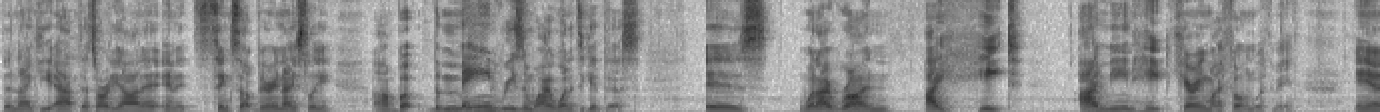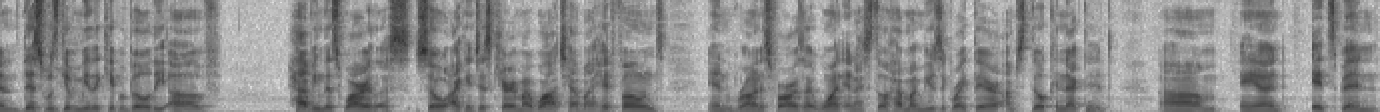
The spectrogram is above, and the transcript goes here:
the Nike app that's already on it, and it syncs up very nicely. Um, but the main reason why I wanted to get this is when I run, I hate, I mean hate carrying my phone with me, and this was giving me the capability of having this wireless, so I can just carry my watch, have my headphones, and run as far as I want, and I still have my music right there. I'm still connected, um, and it's been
